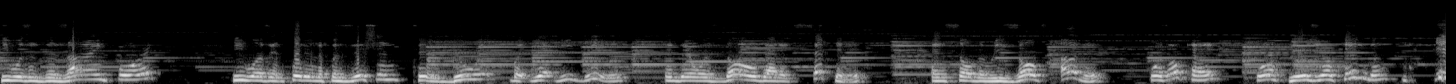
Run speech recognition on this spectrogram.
He wasn't designed for it. He wasn't put in a position to do it, but yet he did. And there was those that accepted it. And so the results of it was okay, well, here's your kingdom. Yeah.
